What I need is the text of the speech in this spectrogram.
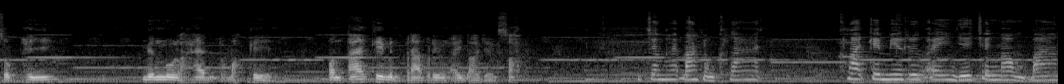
សុភីមានមូលហេតុរបស់គេប៉ុន្តែគេមិនប្រាប់រឿងអីដល់យើងសោះអញ្ចឹងហើយបានខ្ញុំខ្លាច ខ្លាចគេមានរឿងអីនិយាយចេញមកមិនបាន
